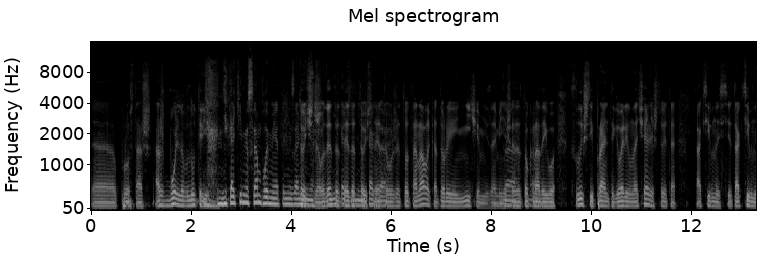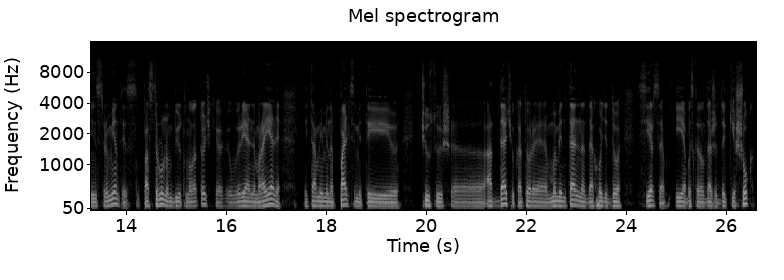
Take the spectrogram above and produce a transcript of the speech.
э, просто аж, аж больно внутри. Никакими сэмплами это не заменишь. Точно, вот это, это Никакими точно. никогда. Это уже тот аналог, который ничем не заменишь. Да, это только да. надо его слышать. И правильно ты говорил вначале, что это активность, это активные инструменты. По струнам бьют молоточки, как в реальном рояле. И там именно пальцами ты чувствуешь э, отдачу, которая моментально доходит до сердца. И я бы сказал, даже до кишок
